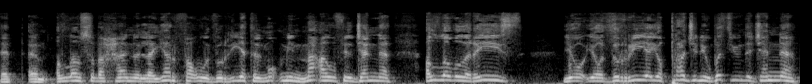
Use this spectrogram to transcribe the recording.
that um, Allah subhanahu wa ta'ala yarfa'u dhurriyat al-mu'min ma'ahu fil jannah Allah will raise your, your dhurriya, your progeny with you in the jannah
